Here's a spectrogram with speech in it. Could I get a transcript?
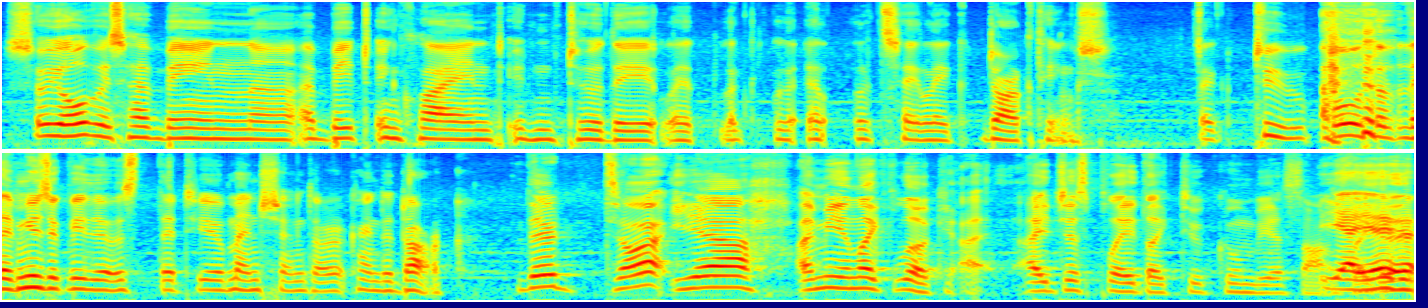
So you always have been uh, a bit inclined into the let, like, let's say like dark things. Like two both of the music videos that you mentioned are kind of dark. They're dark. Yeah, I mean, like, look, I, I just played like two cumbia songs. Yeah, like, yeah, that- yeah.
